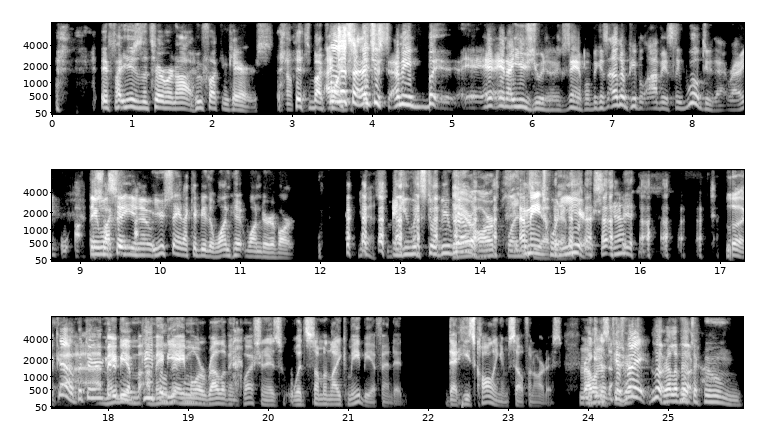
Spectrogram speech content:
if I use the term or not, who fucking cares? Okay. it's my I point. that's I just I mean, but and and I use you as an example because other people obviously will do that, right? Uh, they will I say, could- you know- you're saying I could be the one hit wonder of art. Yes And you would still be there relevant. are plenty I mean, twenty them. years. Yeah. look No, but there uh, maybe a, be uh, people maybe a will- more relevant question is would someone like me be offended that he's calling himself an artist Relevant Because to who- right, look, relevant look, to whom?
